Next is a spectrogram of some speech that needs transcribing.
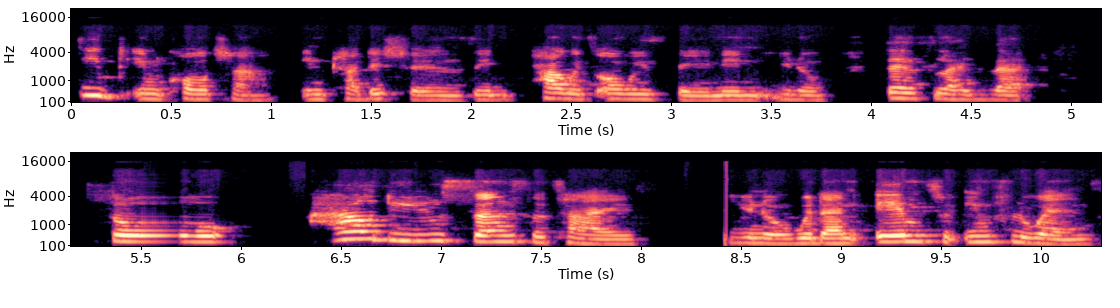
steeped in culture, in traditions, in how it's always been, in you know things like that. So how do you sensitize, you know, with an aim to influence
